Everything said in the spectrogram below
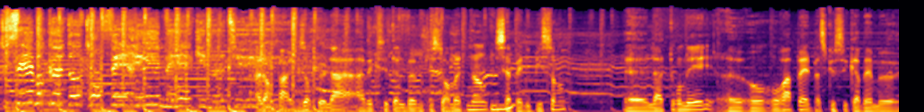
Tous ces mots que d'autres ont fait rimer par exemple, là, avec cet album qui sort maintenant, qui Mhm. s'appelle Épicentre, euh, la tournée, euh, on, on rappelle, parce que c'est quand même euh,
